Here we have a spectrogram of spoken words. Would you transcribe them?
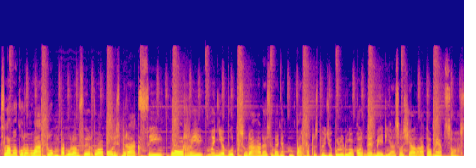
Selama kurun waktu 4 bulan virtual polis beraksi, Polri menyebut sudah ada sebanyak 472 konten media sosial atau medsos.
